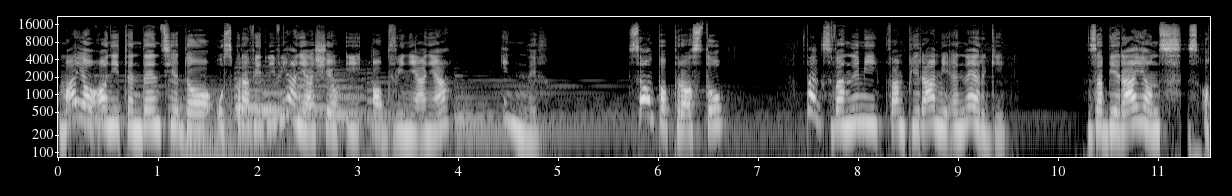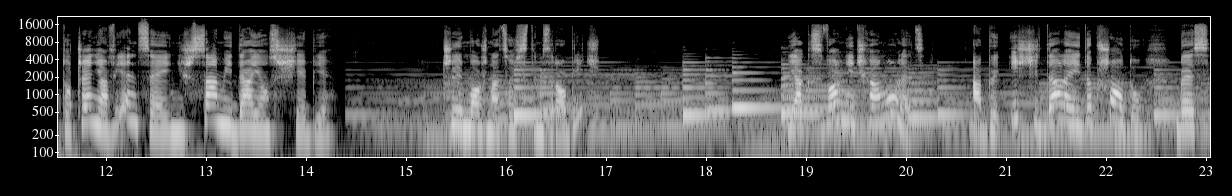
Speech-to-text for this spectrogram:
mają oni tendencję do usprawiedliwiania się i obwiniania innych. Są po prostu tak zwanymi wampirami energii, zabierając z otoczenia więcej niż sami dają z siebie. Czy można coś z tym zrobić? Jak zwolnić hamulec, aby iść dalej do przodu bez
